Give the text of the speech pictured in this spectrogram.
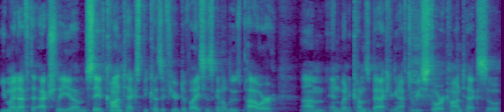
You might have to actually um, save context because if your device is going to lose power um, and when it comes back, you're going to have to restore context. So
